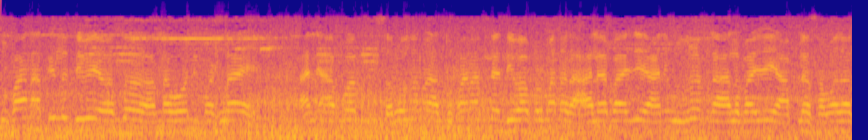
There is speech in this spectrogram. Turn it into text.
तुफानातील दिवे असं अण्णाभाऊनी म्हटलं आहे. आणि आपण सर्वजण तुफानातल्या दिवाप्रमाणे राहायला पाहिजे आणि उजळत राहिलं पाहिजे. आपल्या समाजात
